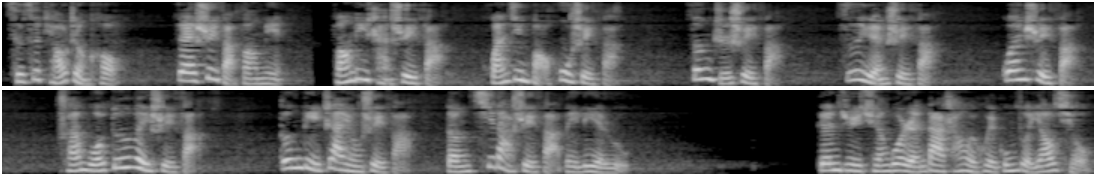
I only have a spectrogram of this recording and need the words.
此次调整后，在税法方面，房地产税法、环境保护税法、增值税法、资源税法、关税法、船舶吨位税法、耕地占用税法等七大税法被列入。根据全国人大常委会工作要求，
